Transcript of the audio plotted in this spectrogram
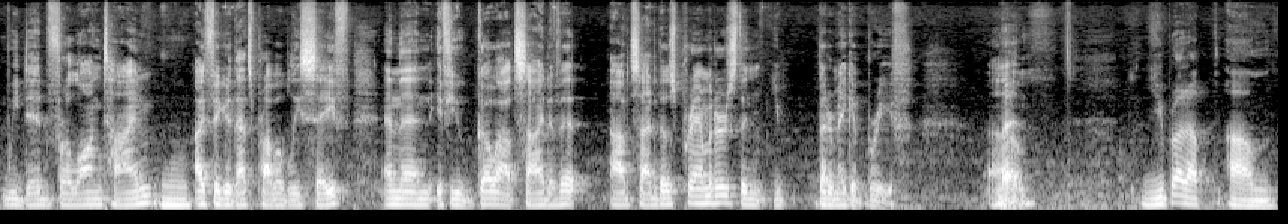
we did for a long time, mm-hmm. I figure that's probably safe. And then if you go outside of it, outside of those parameters, then you better make it brief. Um, but you brought up um,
